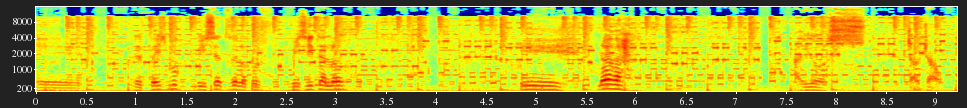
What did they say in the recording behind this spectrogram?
Eh, el Facebook, visítalo, visítalo. Y nada. Adiós. Chao, chao.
